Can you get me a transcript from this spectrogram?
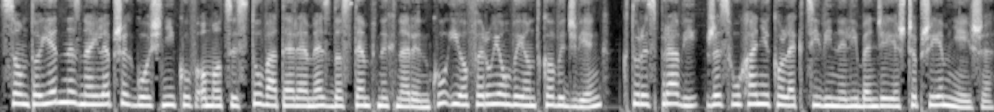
Są to jedne z najlepszych głośników o mocy 100 W RMS dostępnych na rynku i oferują wyjątkowy dźwięk, który sprawi, że słuchanie kolekcji winyli będzie jeszcze przyjemniejsze.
